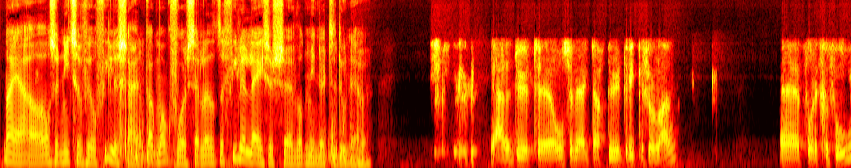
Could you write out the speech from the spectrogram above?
nou ja, als er niet zoveel files zijn, kan ik me ook voorstellen dat de filelezers wat minder te doen hebben. Ja, dat duurt, onze werkdag duurt drie keer zo lang. Voor het gevoel.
